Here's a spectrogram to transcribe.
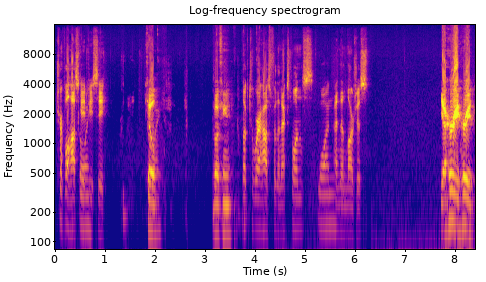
Triple Husk Going. APC. Kill. Going. Buffing. Look to warehouse for the next ones, One. and then largest. Yeah, hurry, hurry.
